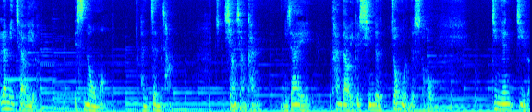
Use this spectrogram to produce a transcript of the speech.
？Let me tell you, it's normal，很正常。想想看，你在看到一个新的中文的时候，今天记了，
